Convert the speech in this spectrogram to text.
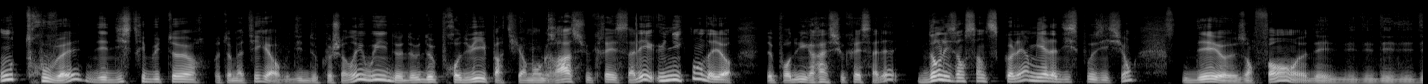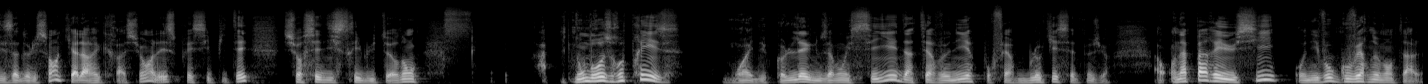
on trouvait des distributeurs automatiques, alors vous dites de cochonnerie, oui, de, produits particulièrement gras, sucrés et salés, uniquement d'ailleurs de produits gras, sucrés et salés, dans les enceintes scolaires mis à la disposition des euh, enfants, euh, des, adolescents qui, à la récréation, allaient se précipiter sur ces distributeurs. Donc, à de nombreuses reprises, moi et des collègues, nous avons essayé d'intervenir pour faire bloquer cette mesure. On n'a pas réussi au niveau gouvernemental.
